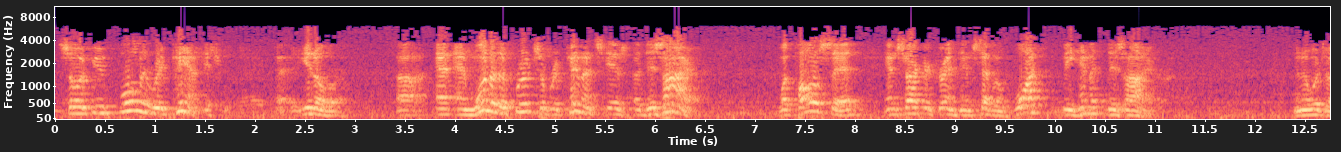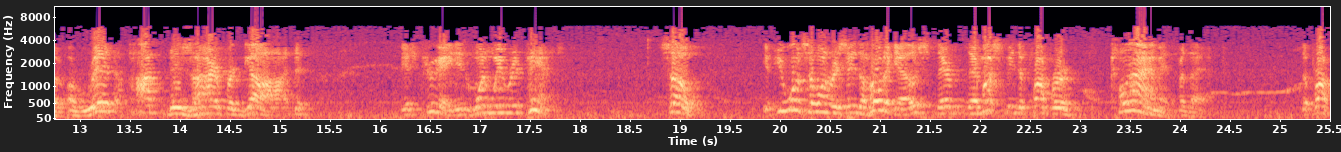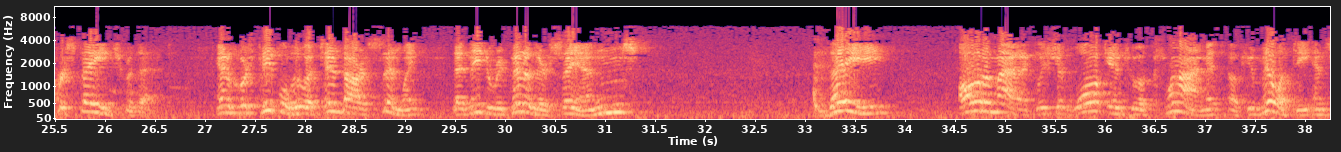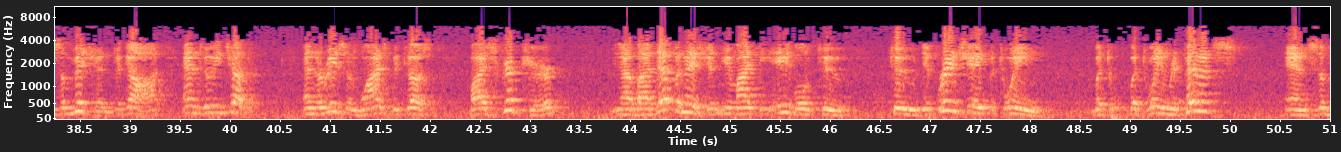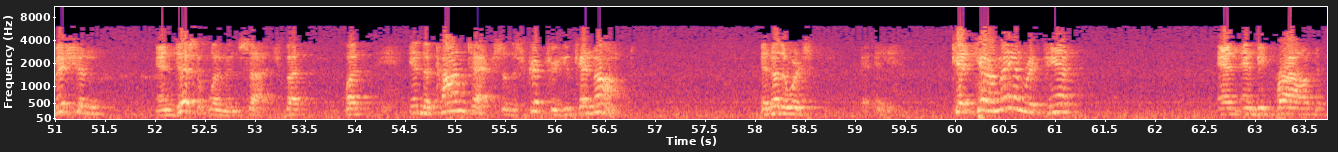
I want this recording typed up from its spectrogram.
So if you fully repent, it's, uh, you know, uh, and, and one of the fruits of repentance is a desire. What Paul said in 2 Corinthians 7, what vehement desire. In other words, a, a red hot desire for God is created when we repent. So, if you want someone to receive the Holy Ghost, there, there must be the proper climate for that, the proper stage for that. And of course, people who attend our assembly that need to repent of their sins, they automatically should walk into a climate of humility and submission to God and to each other. And the reason why is because by Scripture, you know, by definition, you might be able to to differentiate between between repentance and submission and discipline and such. But but in the context of the Scripture, you cannot. In other words, eh, eh, can, can a man repent and, and be proud?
